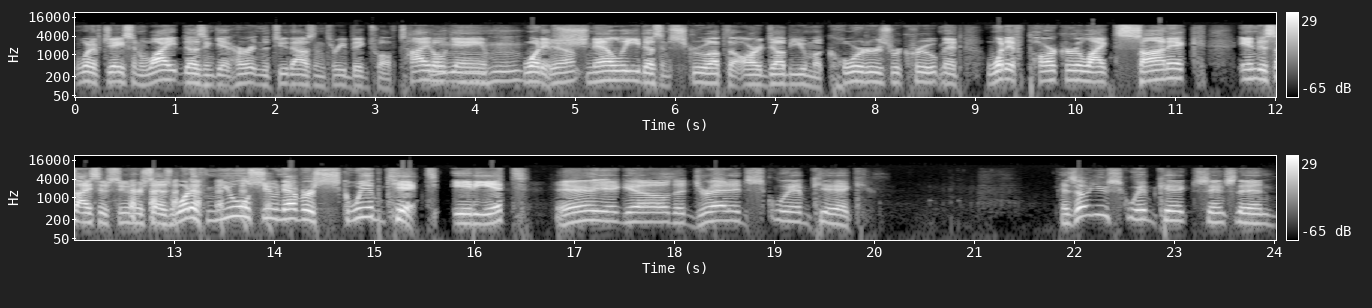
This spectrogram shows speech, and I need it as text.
What if Jason White doesn't get hurt in the 2003 Big 12 title game? Mm-hmm. What if Yep. Schnelly doesn't screw up the R.W. McQuarters recruitment? What if Parker liked Sonic? Indecisive Sooner says, What if Muleshoe never squib kicked, idiot? There you go, the dreaded squib kick. Has OU squib kicked since then?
